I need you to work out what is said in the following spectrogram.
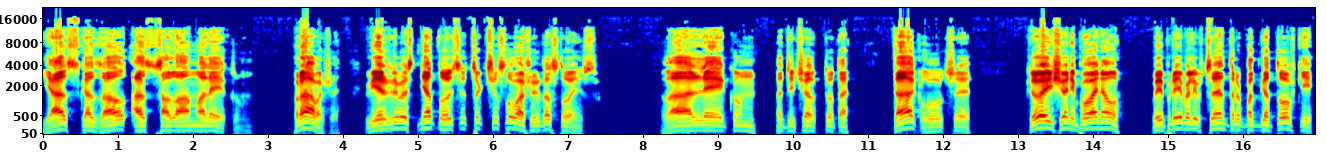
Я сказал «Ассалам алейкум». Право же, вежливость не относится к числу ваших достоинств. «Ва алейкум», — отвечал кто-то. «Так лучше». «Кто еще не понял, вы прибыли в Центр подготовки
